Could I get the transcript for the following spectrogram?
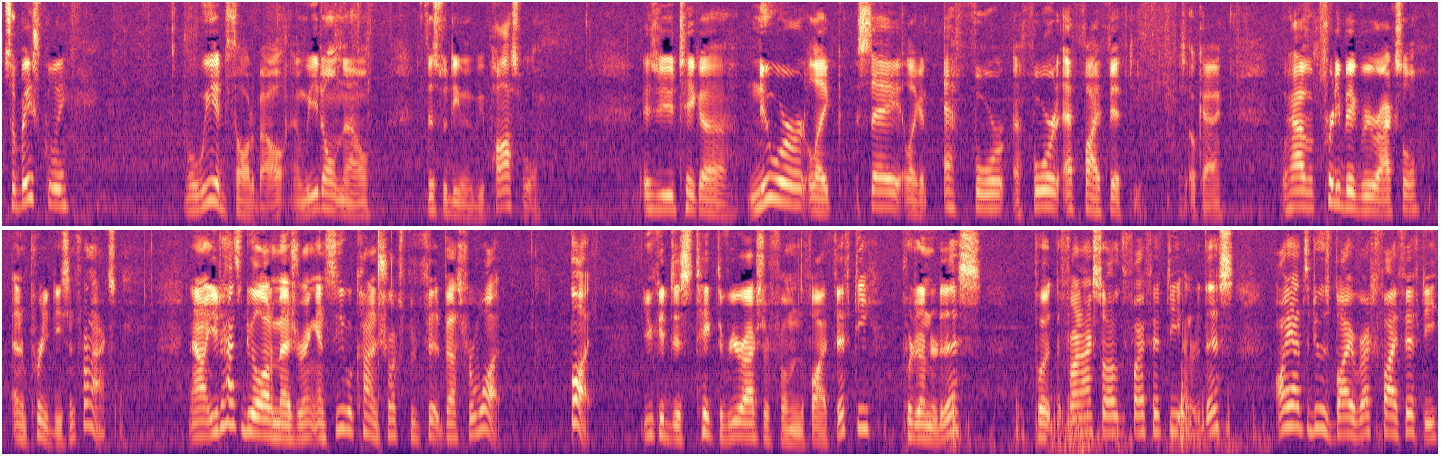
So basically, what we had thought about, and we don't know if this would even be possible, is you take a newer, like say, like an F4, a Ford F550, okay, will have a pretty big rear axle and a pretty decent front axle. Now you'd have to do a lot of measuring and see what kind of trucks would fit best for what. But you could just take the rear axle from the 550, put it under this, put the front axle of the 550 under this. All you have to do is buy a Rex 550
